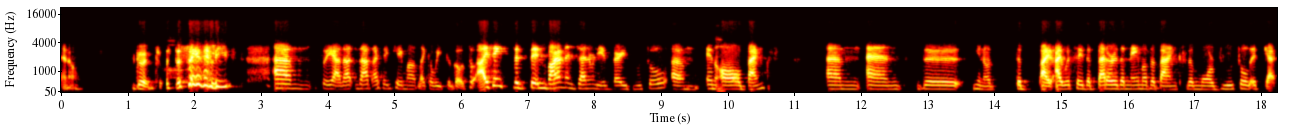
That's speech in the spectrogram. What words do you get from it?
you know, good to say the least. Um, so yeah, that that I think came out like a week ago. So I think the, the environment generally is very brutal um, in mm. all banks, um, and the you know the I, I would say the better the name of a bank, the more brutal it gets.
